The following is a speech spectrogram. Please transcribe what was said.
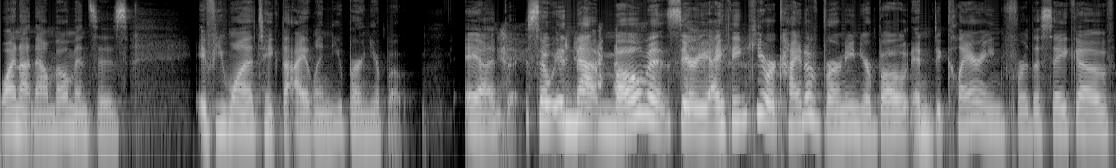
why not now moments is if you want to take the island you burn your boat and so in that moment, Siri, I think you were kind of burning your boat and declaring for the sake of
